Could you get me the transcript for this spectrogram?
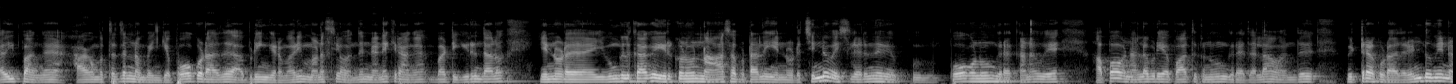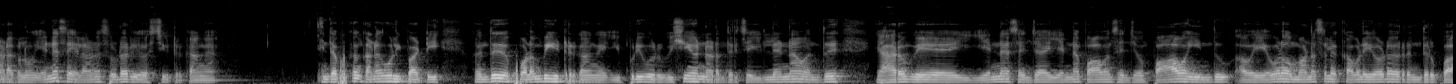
தவிப்பாங்க. ஆக மொத்தத்தில் நம்ம இங்கே போகக்கூடாது அப்படிங்கிற மாதிரி மனசில் வந்து நினைக்கிறாங்க. பட் இருந்தாலும் என்னோட இவங்களுக்காக இருக்கணும்னு நான் ஆசைப்பட்டாலும் என்னோட சின்ன வயசுலேருந்து போகணுங்கிற கனவு அப்பாவை நல்லபடியாக பார்த்துக்கணுங்கிறதெல்லாம் வந்து விட்டுறக்கூடாது. ரெண்டுமே நடக்கணும். என்ன செய்யலாம்னு சுடர் யோசிச்சுக்கிட்டு இருக்காங்க. இந்த பக்கம் கனகோலி பாட்டி வந்து புலம்பிக்கிட்டு இருக்காங்க. இப்படி ஒரு விஷயம் நடந்துருச்சு. இல்லைன்னா வந்து யாரும் வே என்ன செஞ்சா என்ன பாவம் செஞ்சோம் பாவம் இந்து அவள் எவ்வளோ மனசில் கவலையோடு இருந்திருப்பா.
